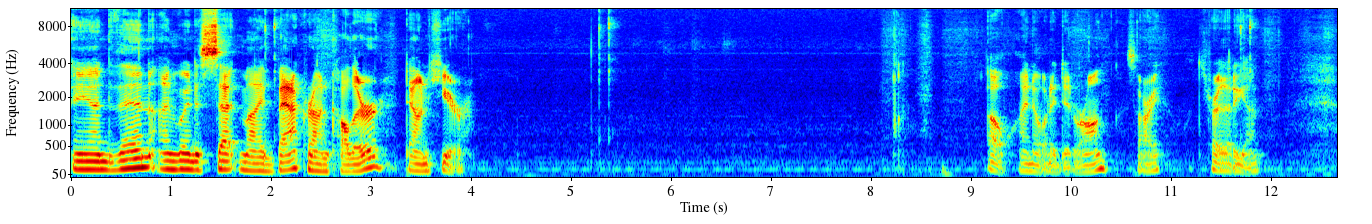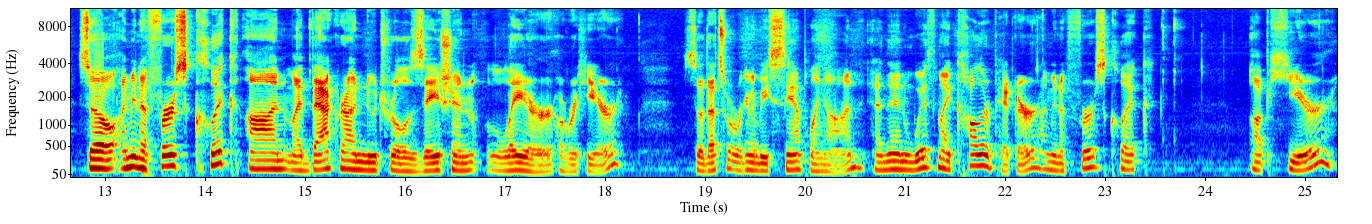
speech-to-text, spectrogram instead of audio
And then I'm going to set my background color down here. Oh, I know what I did wrong. Sorry. Let's try that again. So I'm going to first click on my background neutralization layer over here. So that's what we're going to be sampling on. And then with my color picker, I'm going to first click up here.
